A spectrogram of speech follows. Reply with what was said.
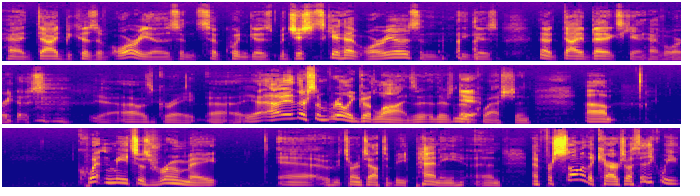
had died because of Oreos, and so Quentin goes, "Magicians can't have Oreos," and he goes, "No, diabetics can't have Oreos." Yeah, that was great. Uh, yeah, I mean, there's some really good lines. There's no Yeah. question. Um, Quentin meets his roommate, uh, who turns out to be Penny, and and for some of the characters, I think we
